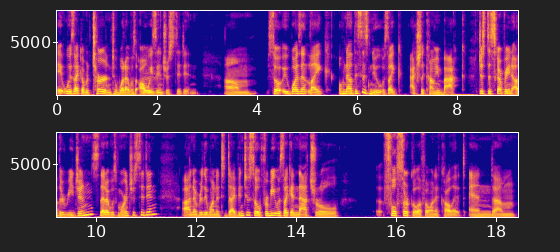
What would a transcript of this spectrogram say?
it was like a return to what I was always mm. interested in. Um, so it wasn't like, oh, now this is new. It was like actually coming back, just discovering other regions that I was more interested in. Uh, and I really wanted to dive into. So for me, it was like a natural, uh, full circle, if I want to call it. And, um,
